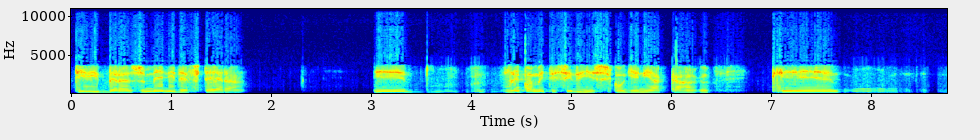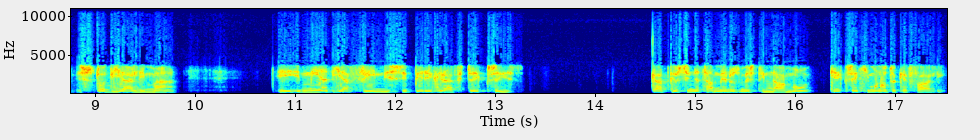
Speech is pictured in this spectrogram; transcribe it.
Την περασμένη Δευτέρα ε, β- βλέπαμε τις ειδήσεις οικογενειακά και μ, στο διάλειμμα ε, μία διαφήμιση περιγράφει το εξής. Κάποιος είναι θαμμένος μες στην άμμο και εξέχει μόνο το κεφάλι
